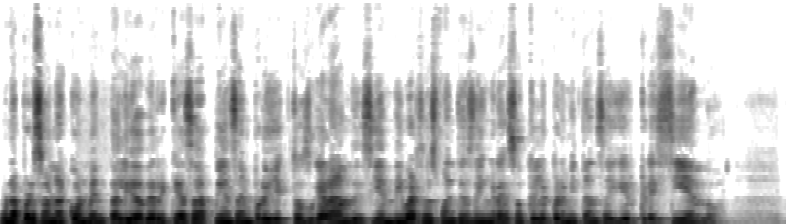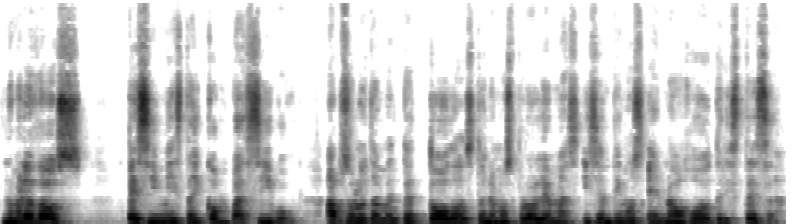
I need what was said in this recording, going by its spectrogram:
Una persona con mentalidad de riqueza piensa en proyectos grandes y en diversas fuentes de ingreso que le permitan seguir creciendo. Número 2. Pesimista y compasivo. Absolutamente todos tenemos problemas y sentimos enojo o tristeza.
